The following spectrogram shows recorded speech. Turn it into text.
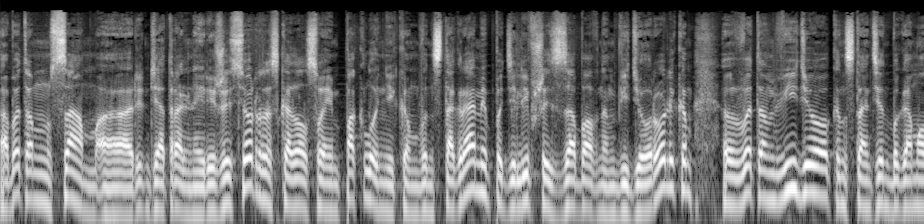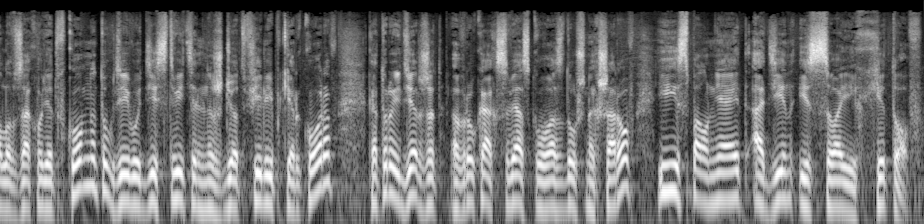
Об этом сам э, театральный режиссер рассказал своим поклонникам в Инстаграме, поделившись забавным видеороликом. В этом видео Константин Богомолов заходит в комнату, где его действительно ждет Филипп Киркоров, который держит в руках связку воздушных шаров и исполняет один из своих хитов.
